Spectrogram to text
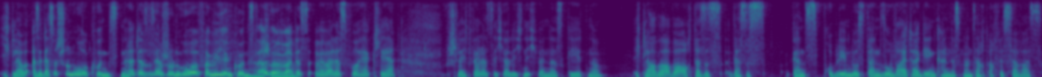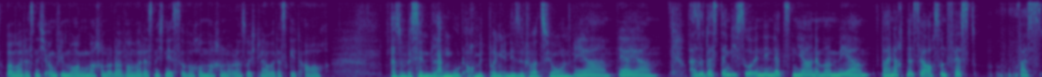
ich glaube, also das ist schon hohe Kunst, ne? Das ist ja schon hohe Familienkunst. Ja, also wenn man, das, wenn man das vorher klärt, schlecht wäre das sicherlich nicht, wenn das geht, ne? Ich glaube aber auch, dass es, dass es ganz problemlos dann so weitergehen kann, dass man sagt, ach, wisst ihr was, wollen wir das nicht irgendwie morgen machen oder wollen wir das nicht nächste Woche machen oder so. Ich glaube, das geht auch. Also ein bisschen Langmut auch mitbringen in die Situation. Ja, ja, ja. Also das denke ich so in den letzten Jahren immer mehr. Weihnachten ist ja auch so ein Fest, was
